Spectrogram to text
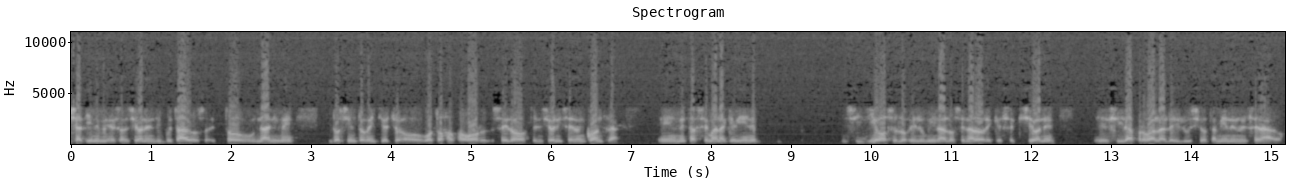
ya tiene media sanción en diputados, todo unánime, 228 votos a favor, cero abstención y cero en contra. En esta semana que viene si Dios los ilumina a los senadores que seccionen, eh, se irá a aprobar la ley Lucio también en el Senado.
